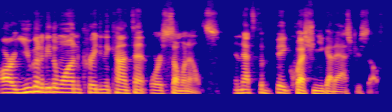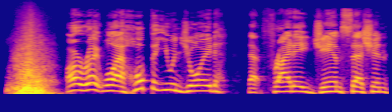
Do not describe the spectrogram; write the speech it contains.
Are you going to be the one creating the content, or someone else? And that's the big question you got to ask yourself. All right. Well, I hope that you enjoyed that Friday jam session.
